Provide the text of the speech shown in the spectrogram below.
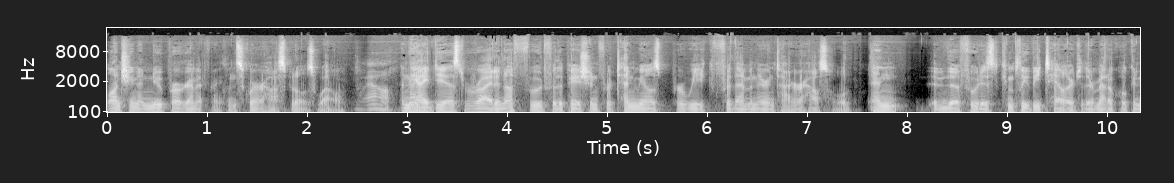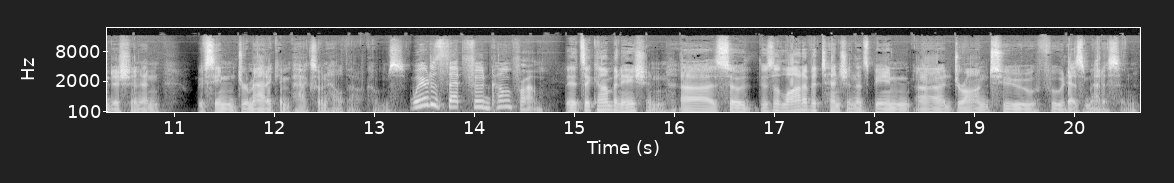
launching a new program at Franklin Square Hospital as well. Wow. And the idea is to provide enough food for the patient for 10 meals per week for them and their entire household. And the food is completely tailored to their medical condition and we've seen dramatic impacts on health outcomes. Where does that food come from? It's a combination. Uh, so there's a lot of attention that's being uh, drawn to food as medicine.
